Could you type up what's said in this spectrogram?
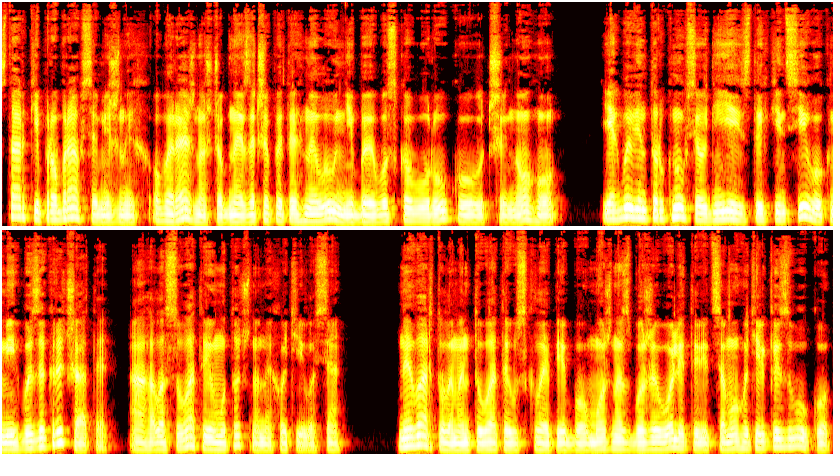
Старкі пробрався між них обережно, щоб не зачепити гнилу, ніби воскову руку чи ногу. Якби він торкнувся однієї з тих кінцівок, міг би закричати, а галасувати йому точно не хотілося. Не варто лементувати у склепі, бо можна збожеволіти від самого тільки звуку,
